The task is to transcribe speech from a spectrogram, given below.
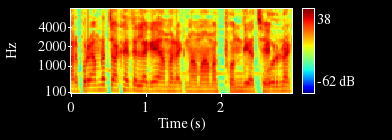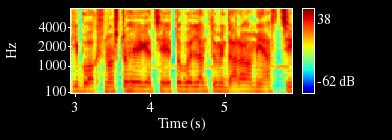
তারপরে আমরা চা খাইতে লাগে আমার এক মামা আমাকে ফোন দিয়েছে। ওর নাকি বক্স নষ্ট হয়ে গেছে তো বললাম তুমি দাঁড়াও আমি আসছি।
